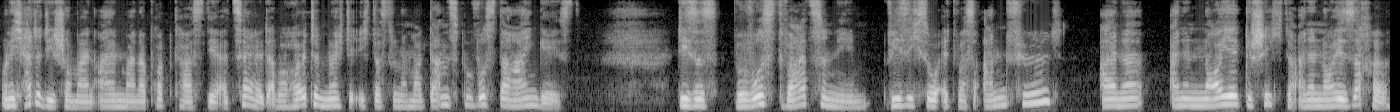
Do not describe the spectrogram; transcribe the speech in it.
Und ich hatte die schon mal in einem meiner Podcasts dir erzählt, aber heute möchte ich, dass du nochmal ganz bewusst da reingehst. Dieses bewusst wahrzunehmen, wie sich so etwas anfühlt, eine, eine neue Geschichte, eine neue Sache.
